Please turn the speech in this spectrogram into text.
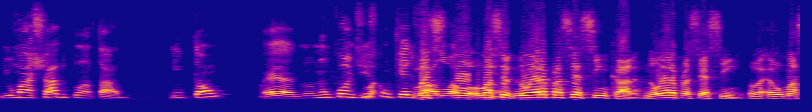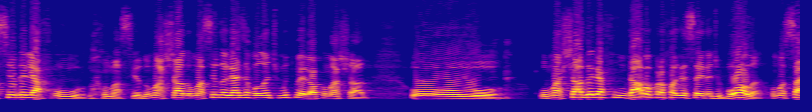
e o Machado plantado. Então, é, não, não condiz com o que ele mas, falou. O, Macedo, não era para ser assim, cara. Não era para ser assim. O, é, o Macedo, ele. O, o, Macedo, o Machado. O Macedo, aliás, é volante muito melhor que o Machado. O, o Machado, ele afundava para fazer a saída de bola. Uma sa...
